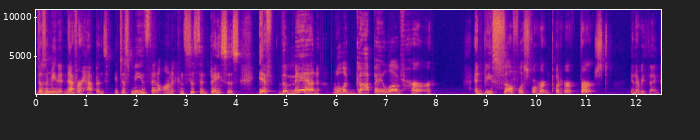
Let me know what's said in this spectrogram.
doesn't mean it never happens. It just means that on a consistent basis if the man will agape love her and be selfless for her and put her first in everything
